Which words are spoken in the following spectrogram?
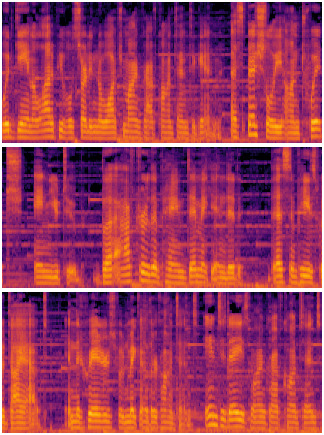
would gain a lot of people starting to watch Minecraft content again, especially on Twitch and YouTube. But after the pandemic ended, the SMPs would die out and the creators would make other content. In today's Minecraft content,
